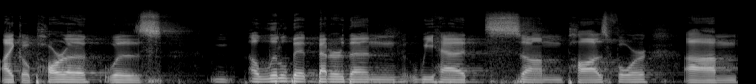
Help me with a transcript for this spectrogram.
Ike Opara was a little bit better than we had some pause for. Um,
